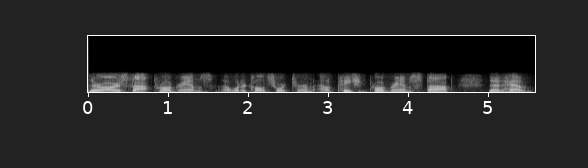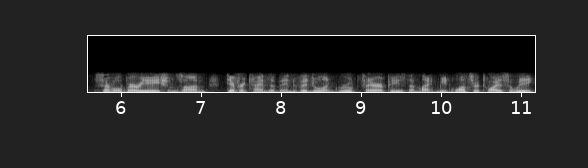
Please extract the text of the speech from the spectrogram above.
there are STOP programs, uh, what are called short-term outpatient programs, STOP, that have several variations on different kinds of individual and group therapies that might meet once or twice a week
